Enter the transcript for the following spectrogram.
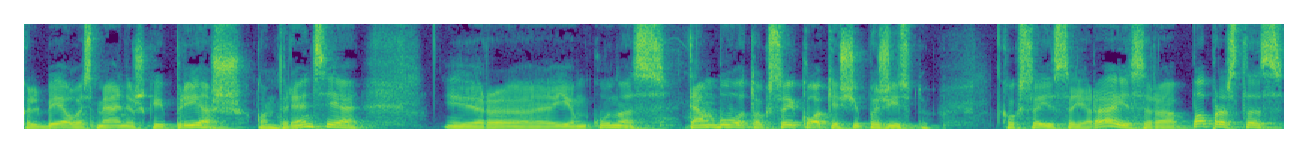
kalbėjau asmeniškai prieš konferenciją Ir e, Jankūnas ten buvo toksai, kokį aš jį pažįstu. Koksai jisai yra, jis yra paprastas,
